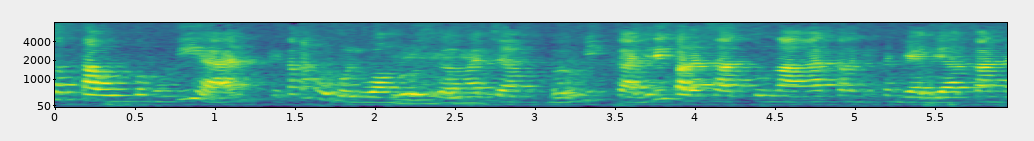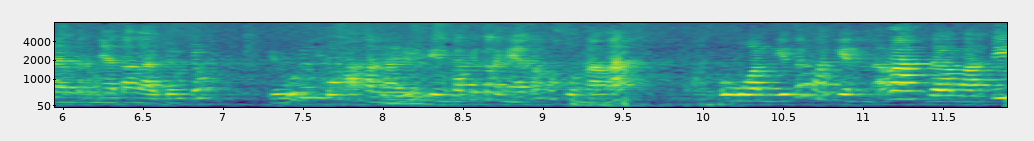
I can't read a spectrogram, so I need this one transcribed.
setahun kemudian kita kan ngumpulin uang dulu segala Hmm. macam baru nikah jadi pada saat tunangan ternyata penjajakan dan ternyata nggak cocok ya udah kita akan Hmm. lanjutin tapi ternyata pas tunangan hubungan kita makin erat dalam arti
